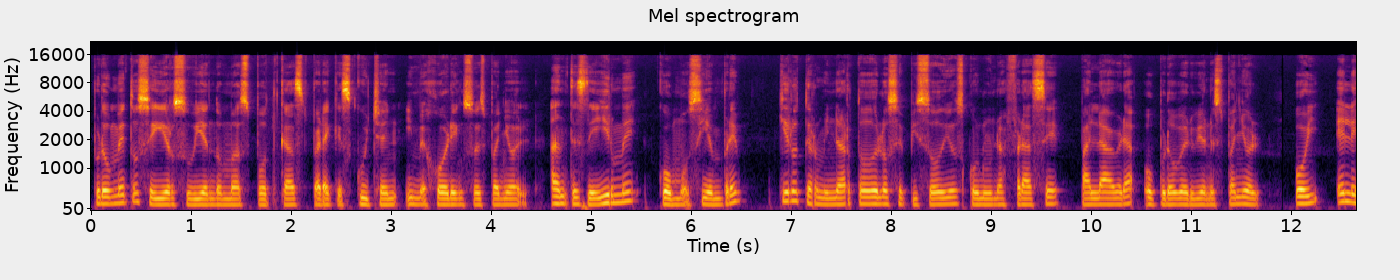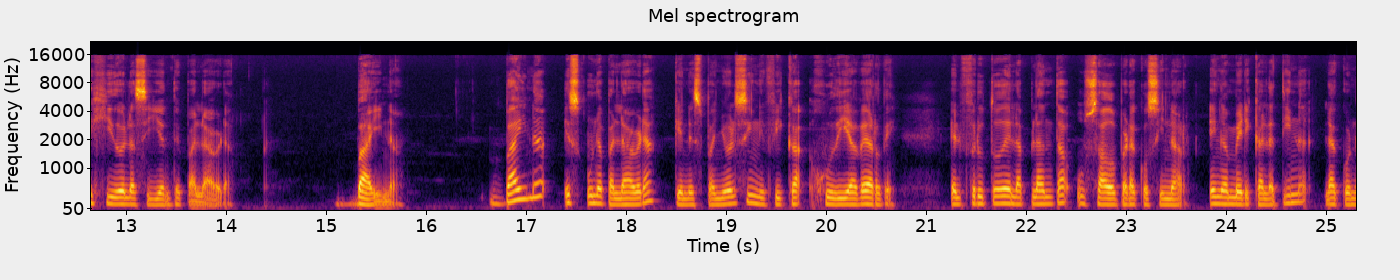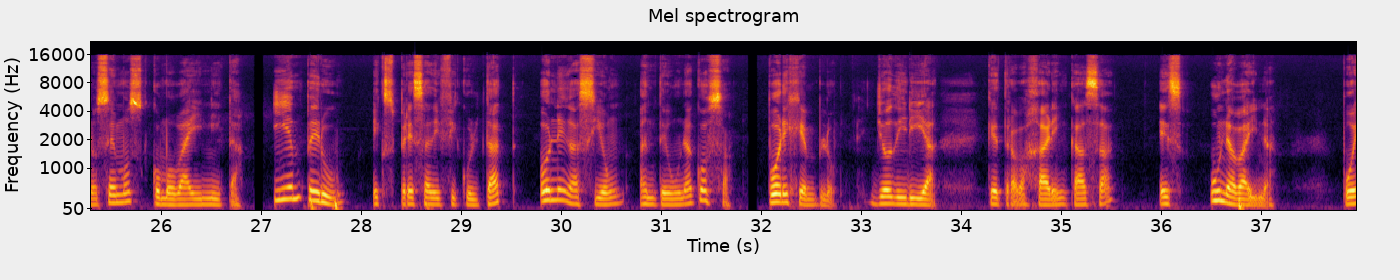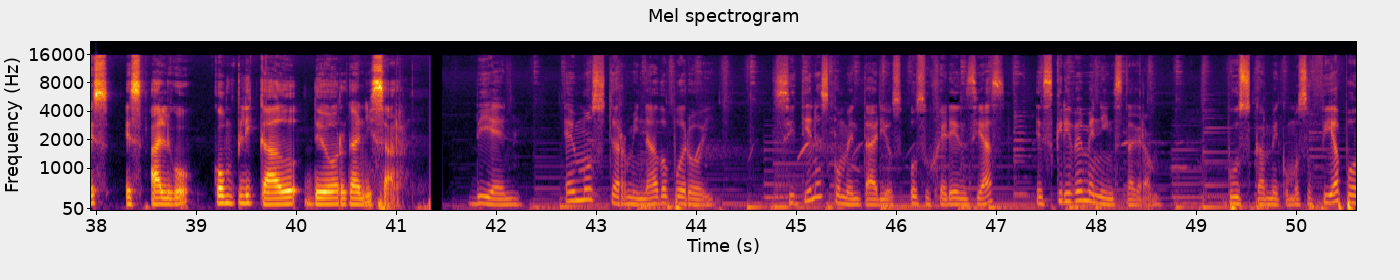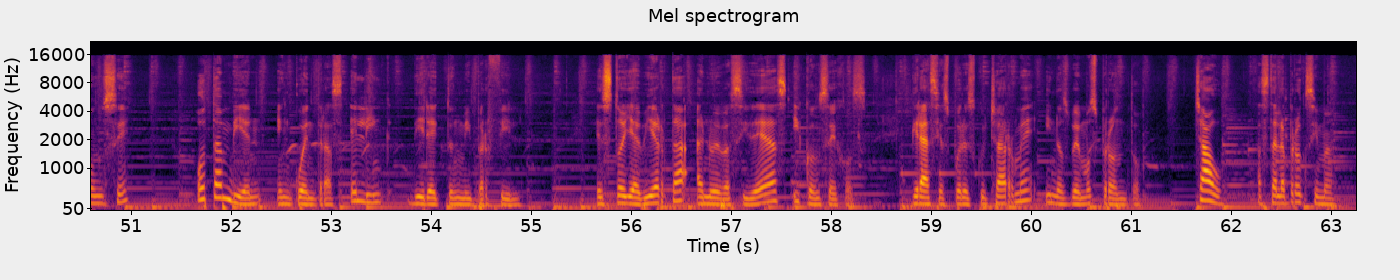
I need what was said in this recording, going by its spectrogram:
Prometo seguir subiendo más podcasts para que escuchen y mejoren su español. Antes de irme, como siempre, quiero terminar todos los episodios con una frase, palabra o proverbio en español. Hoy he elegido la siguiente palabra vaina. Vaina es una palabra que en español significa judía verde, el fruto de la planta usado para cocinar. En América Latina la conocemos como vainita. Y en Perú expresa dificultad o negación ante una cosa. Por ejemplo, yo diría que trabajar en casa es una vaina, pues es algo complicado de organizar. Bien, hemos terminado por hoy. Si tienes comentarios o sugerencias, escríbeme en Instagram. Búscame como Sofía Ponce o también encuentras el link directo en mi perfil. Estoy abierta a nuevas ideas y consejos. Gracias por escucharme y nos vemos pronto. Chao, hasta la próxima.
